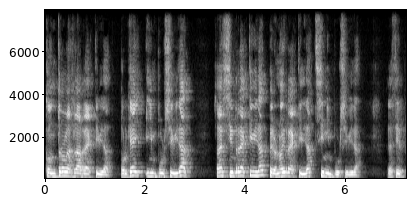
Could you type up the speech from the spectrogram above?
controlas la reactividad, porque hay impulsividad, ¿sabes? Sin reactividad, pero no hay reactividad sin impulsividad. Es decir,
